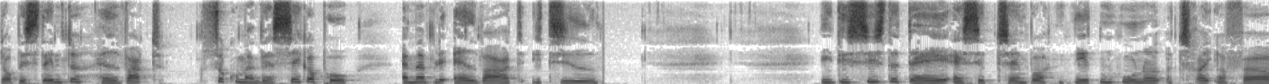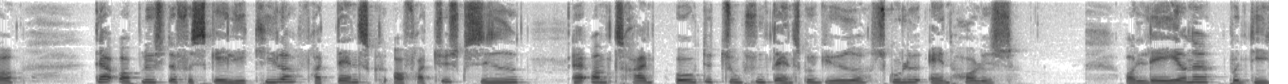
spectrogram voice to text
Når bestemte havde vagt, så kunne man være sikker på, at man blev advaret i tide. I de sidste dage af september 1943, der oplyste forskellige kilder fra dansk og fra tysk side, at omtrent 8.000 danske jøder skulle anholdes. Og lægerne på de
